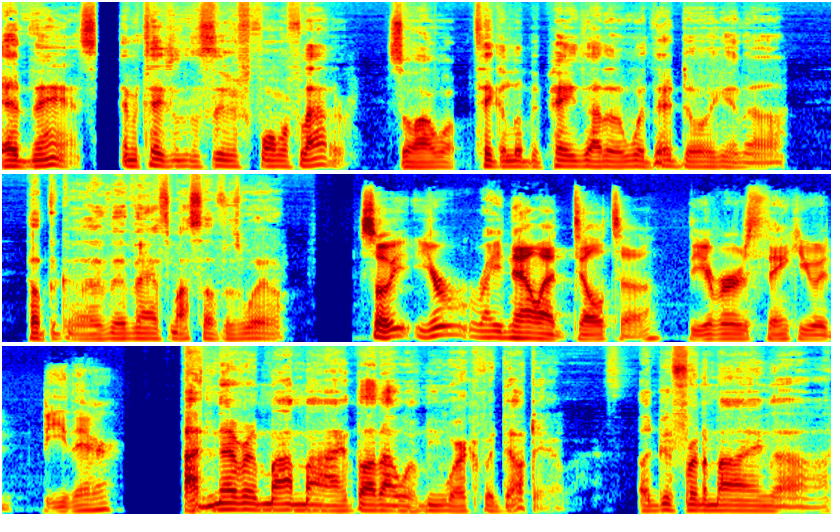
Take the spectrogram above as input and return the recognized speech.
advance. Imitation is a form of flattery. So I will take a little bit page out of what they're doing and uh, help to uh, advance myself as well. So you're right now at Delta. Do you ever think you would be there? I never in my mind thought I would be working for Delta Airlines. A good friend of mine, uh,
